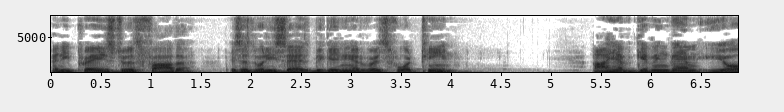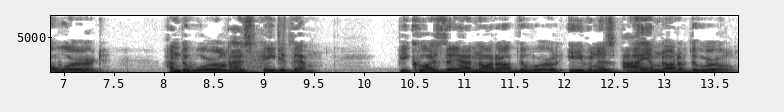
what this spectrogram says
when he prays to his Father. This is what he says beginning at verse 14. I have given them your word, and the world has hated them, because they are not of the world, even as I am not of the world.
